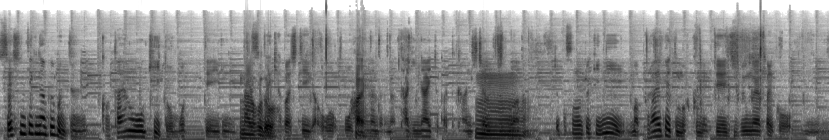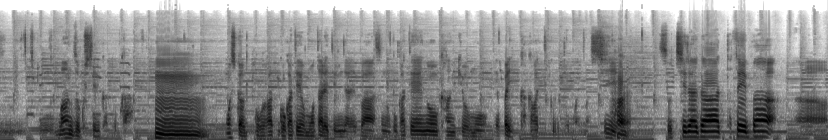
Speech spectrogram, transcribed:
精神的な部分っていうのは大変大きいと思ってているんですなるほど。キャパシティが大きい、なんだろうな足りないとかって感じちゃうっていうのはやっぱその時に、まあ、プライベートも含めて自分がやっぱりこう満足してるかとかもしくはごご家庭を持たれてるんであればそのご家庭の環境もやっぱり関わってくると思いますし、はい、そちらが例えばあ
